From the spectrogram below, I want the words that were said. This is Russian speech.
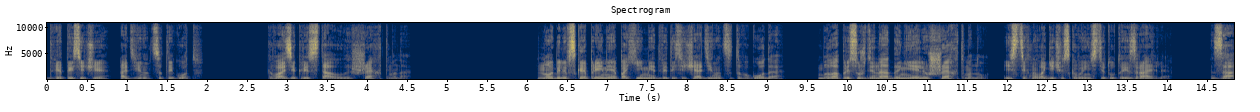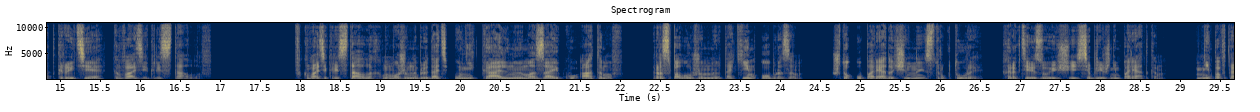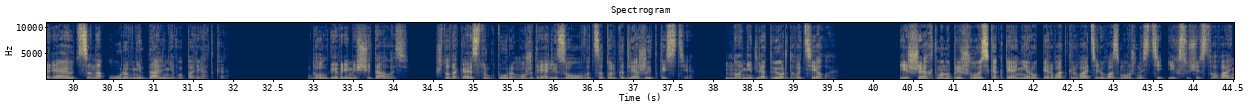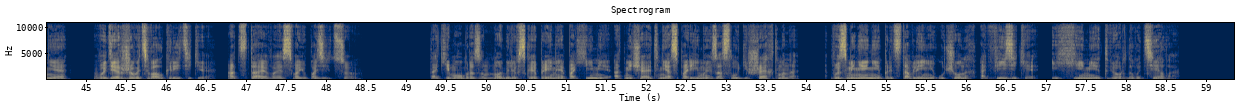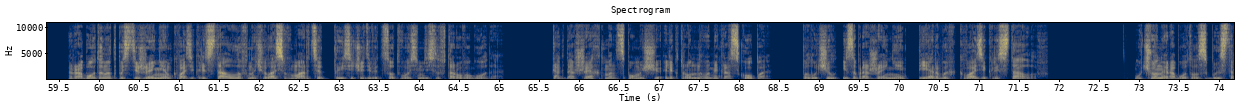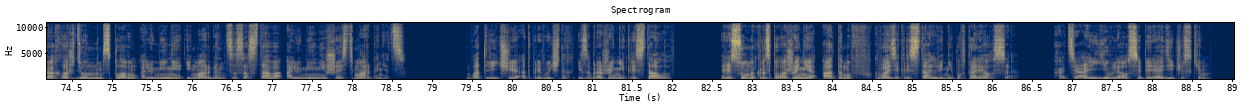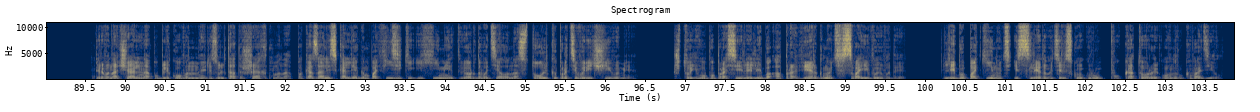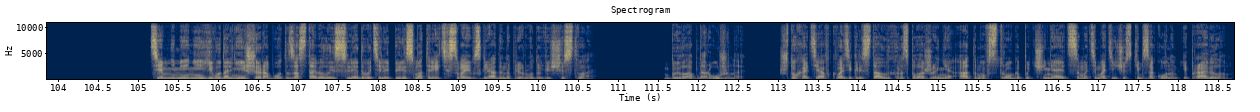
2011 год. Квазикристаллы Шехтмана. Нобелевская премия по химии 2011 года была присуждена Даниэлю Шехтману из Технологического института Израиля за открытие квазикристаллов. В квазикристаллах мы можем наблюдать уникальную мозаику атомов, расположенную таким образом, что упорядоченные структуры, характеризующиеся ближним порядком, не повторяются на уровне дальнего порядка. Долгое время считалось, что такая структура может реализовываться только для жидкости, но не для твердого тела. И Шехтману пришлось, как пионеру-первооткрывателю возможности их существования, выдерживать вал критики, отстаивая свою позицию. Таким образом, Нобелевская премия по химии отмечает неоспоримые заслуги Шехтмана в изменении представлений ученых о физике и химии твердого тела. Работа над постижением квазикристаллов началась в марте 1982 года, когда Шехтман с помощью электронного микроскопа получил изображение первых квазикристаллов. Ученый работал с быстро охлажденным сплавом алюминия и марганца состава алюминий-6-марганец. В отличие от привычных изображений кристаллов, рисунок расположения атомов в квазикристалле не повторялся, хотя и являлся периодическим. Первоначально опубликованные результаты Шехтмана показались коллегам по физике и химии твердого тела настолько противоречивыми, что его попросили либо опровергнуть свои выводы, либо покинуть исследовательскую группу, которой он руководил. Тем не менее, его дальнейшая работа заставила исследователей пересмотреть свои взгляды на природу вещества. Было обнаружено, что хотя в квазикристаллах расположение атомов строго подчиняется математическим законам и правилам,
